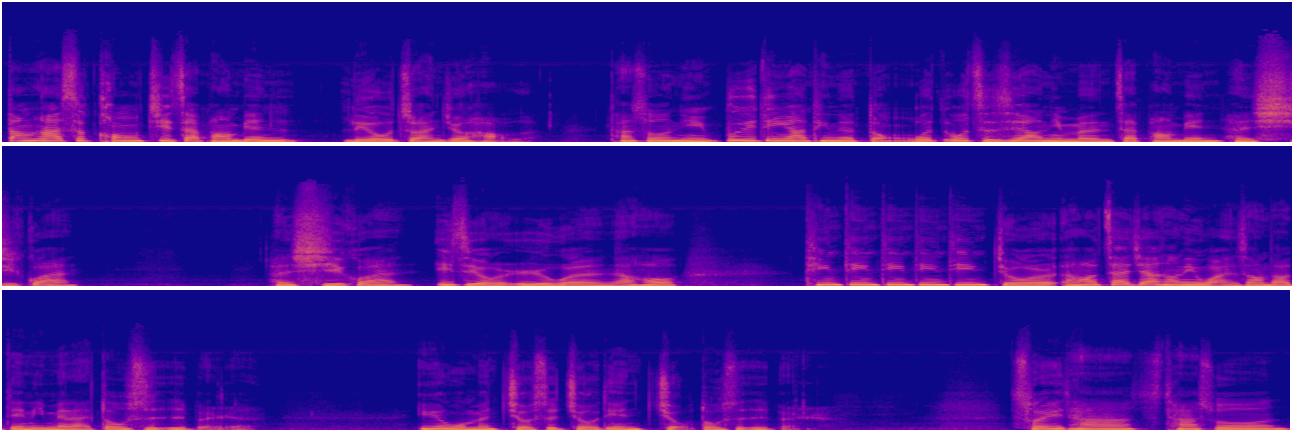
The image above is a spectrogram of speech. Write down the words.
当它是空气在旁边流转就好了。他说你不一定要听得懂，我我只是要你们在旁边很习惯，很习惯，一直有日文，然后听听听听听，久而然后再加上你晚上到店里面来都是日本人，因为我们九十九点九都是日本人，所以他他说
